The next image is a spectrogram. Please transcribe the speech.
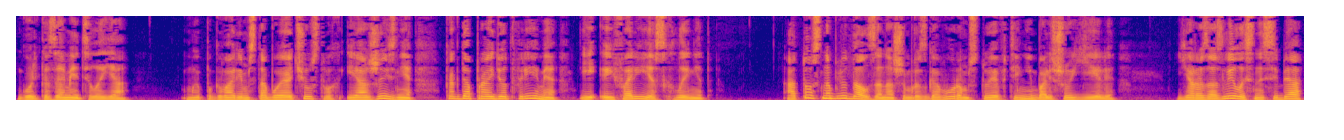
горько заметила я. Мы поговорим с тобой о чувствах и о жизни, когда пройдет время и эйфория схлынет. Атос наблюдал за нашим разговором, стоя в тени большой ели. Я разозлилась на себя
